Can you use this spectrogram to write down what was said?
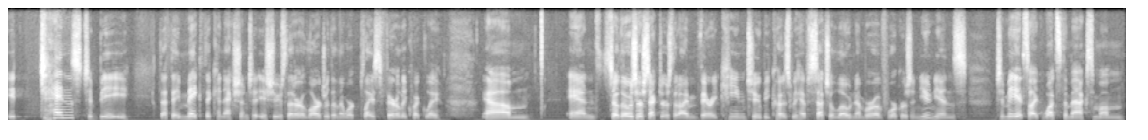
it tends to be that they make the connection to issues that are larger than the workplace fairly quickly. Um, And so those are sectors that I'm very keen to because we have such a low number of workers and unions. To me, it's like, what's the maximum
